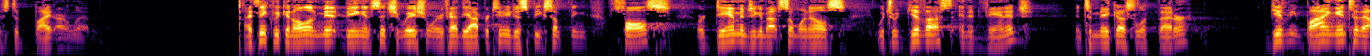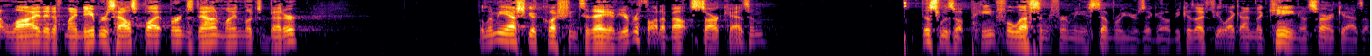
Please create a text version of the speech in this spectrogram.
is to bite our lip. I think we can all admit being in a situation where we've had the opportunity to speak something false or damaging about someone else, which would give us an advantage and to make us look better. Giving, buying into that lie that if my neighbor's house burns down, mine looks better. But let me ask you a question today. Have you ever thought about sarcasm? This was a painful lesson for me several years ago because I feel like I'm the king of sarcasm.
